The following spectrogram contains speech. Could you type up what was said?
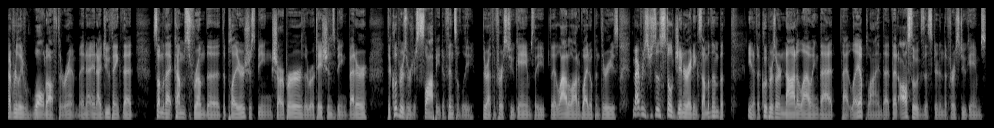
have really walled off the rim, and and I do think that some of that comes from the the players just being sharper, the rotations being better. The Clippers were just sloppy defensively throughout the first two games. They they allowed a lot of wide open threes. The Mavericks are still- still generating some of them, but you know the Clippers are not allowing that that layup line that that also existed in the first two games.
